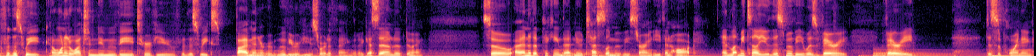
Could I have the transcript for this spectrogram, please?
for this week, I wanted to watch a new movie to review for this week's five minute movie review sort of thing that I guess I ended up doing. So I ended up picking that new Tesla movie starring Ethan Hawke. And let me tell you, this movie was very, very disappointing.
